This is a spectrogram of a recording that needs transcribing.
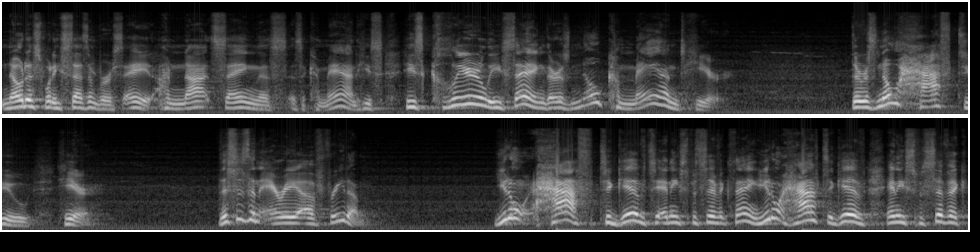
Notice what he says in verse 8. I'm not saying this as a command. He's, he's clearly saying there is no command here, there is no have to here. This is an area of freedom. You don't have to give to any specific thing. You don't have to give any specific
